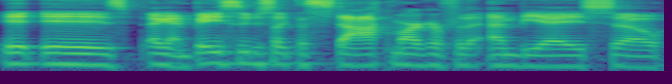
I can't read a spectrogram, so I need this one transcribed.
It is again basically just like the stock market for the NBA. So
